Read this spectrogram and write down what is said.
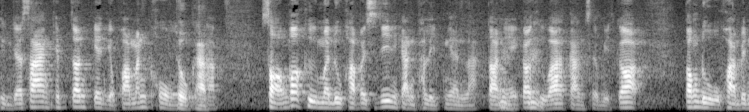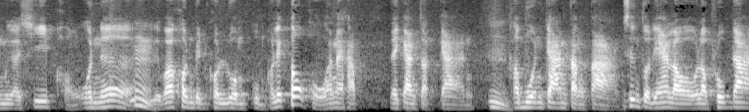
ถึงจะสร้าง capital gain กับความมั่นคงถูกครับนะสองก็คือมาดู capacity ในการผลิตเงินละตอนนี้ก็คือว่าการ service ก็ต้องดูความเป็นมืออาชีพของ owner อืมหรือว่าคนเป็นคนรวมกลุ่มเขาเรียกโต้โผนะครับในการจัดการอืมขบวนการต่างๆ ซึ่งตัวเนี้ยเราเรา prove ได้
